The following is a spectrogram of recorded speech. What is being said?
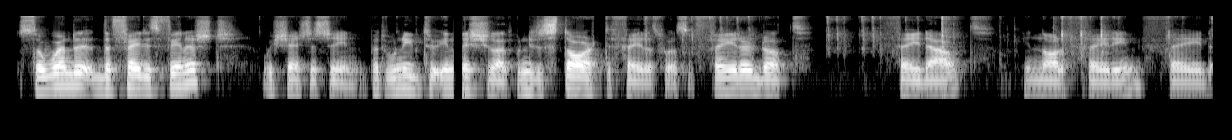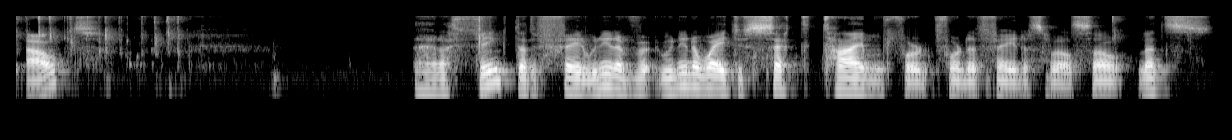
so when the, the fade is finished we change the scene. But we need to initialize we need to start the fade as well. So fader dot fade out not fade in fade out. And I think that the fade we need a we need a way to set time for for the fade as well. So let's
